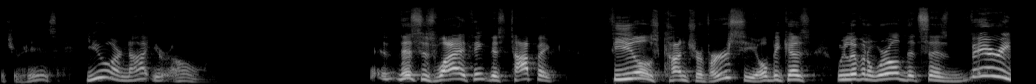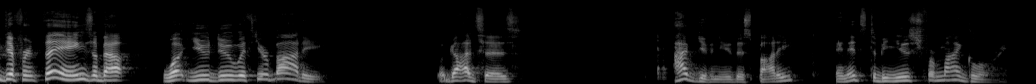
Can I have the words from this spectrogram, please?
which are His. You are not your own. This is why I think this topic feels controversial because we live in a world that says very different things about what you do with your body. But God says, I've given you this body, and it's to be used for my glory.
